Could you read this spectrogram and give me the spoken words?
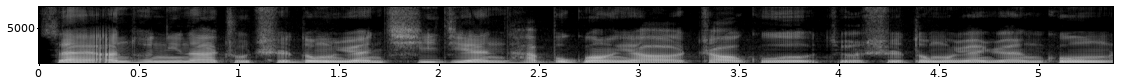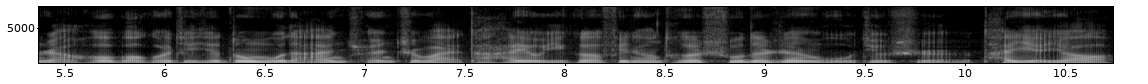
在安托尼娜主持动物园期间，她不光要照顾就是动物园员工，然后包括这些动物的安全之外，她还有一个非常特殊的任务，就是她也要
